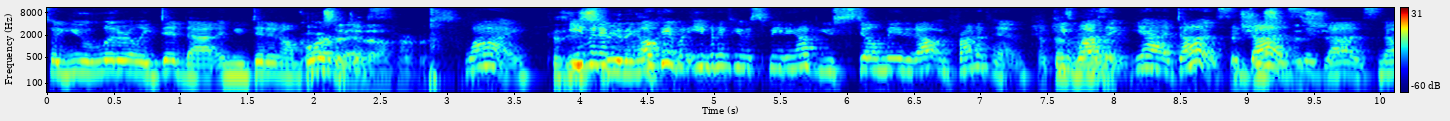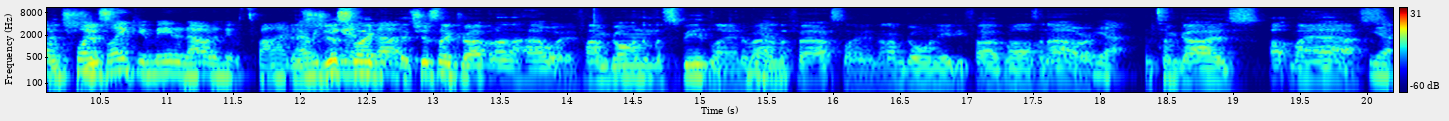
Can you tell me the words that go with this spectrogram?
So you literally did that and you did it on Of course, purpose. I did that on purpose. Why? Because he's even speeding if, up. Okay, but even if he was speeding up, you still made it out in front of him. That he doesn't wasn't. matter. Yeah, it does. It just- does. it ju- does. No, point just- blank, you made it out and it was fine. It's Everything just like up. it's just like driving on the highway. If I'm going in the speed lane, if I'm in the fast lane, and I'm going 85 miles an hour, yeah, and some guy's up my ass, Yeah.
